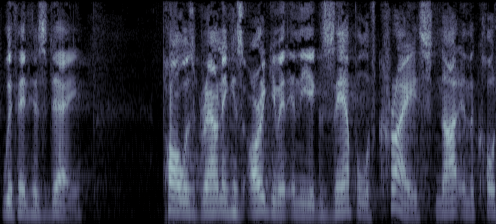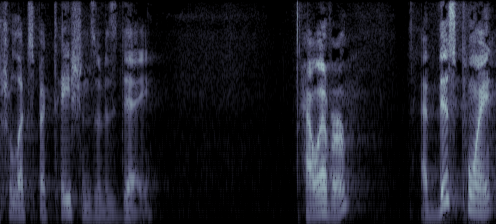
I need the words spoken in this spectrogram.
within his day. Paul was grounding his argument in the example of Christ, not in the cultural expectations of his day. However, at this point,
